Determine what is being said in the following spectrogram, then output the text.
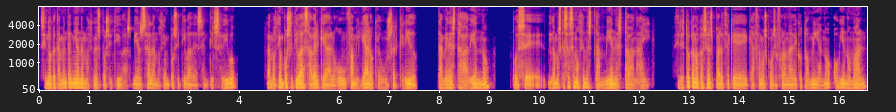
sino que también tenían emociones positivas, bien sea la emoción positiva de sentirse vivo, la emoción positiva de saber que algún familiar o que un ser querido también estaba bien, ¿no? Pues eh, digamos que esas emociones también estaban ahí. Decir, esto que en ocasiones parece que, que hacemos como si fuera una dicotomía, ¿no? O bien o mal,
